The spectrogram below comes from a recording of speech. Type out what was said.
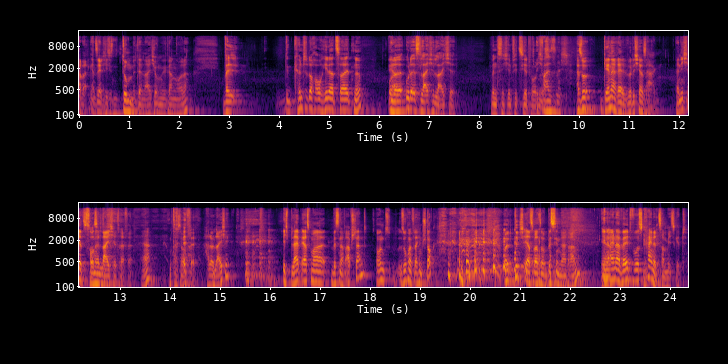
Aber ganz ehrlich, die sind dumm mit der Leiche umgegangen, oder? Weil könnte doch auch jederzeit, ne? Oder, Ja. oder ist Leiche Leiche, wenn es nicht infiziert worden Ich ist. weiß es nicht. Also generell würde ich ja sagen, wenn ich jetzt so eine. Leiche treffe, ja? Also, hallo Leiche? Ich bleib erstmal ein bisschen auf Abstand und suche mir vielleicht einen Stock und ditch erstmal so ein bisschen da dran. In Ja. einer Welt, wo es keine Zombies gibt.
